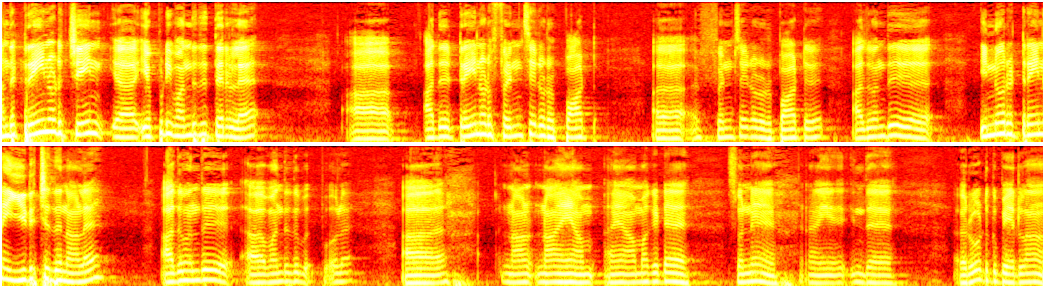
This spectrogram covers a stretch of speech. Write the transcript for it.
அந்த ட்ரெயினோட செயின் எப்படி வந்தது தெரில அது ட்ரெயினோட ஃப்ரண்ட் சைடோட பாட் ஃப்ரண்ட் சைடோட ஒரு பாட்டு அது வந்து இன்னொரு ட்ரெயினை இடிச்சதுனால அது வந்து வந்தது போல். நான் நான் என் என் அம்மா கிட்ட சொன்னேன் இந்த ரோட்டுக்கு போயிடலாம்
